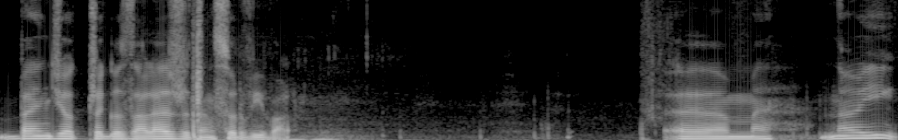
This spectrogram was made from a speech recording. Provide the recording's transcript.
będzie od czego zależy ten survival. Em, no i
